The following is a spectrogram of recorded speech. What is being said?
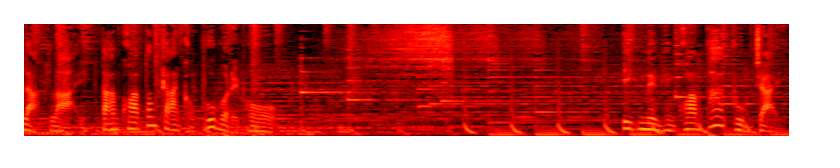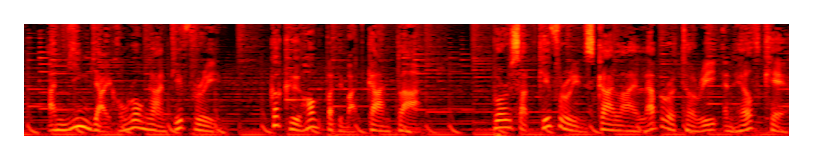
หลากหลายตามความต้องการของผู้บริโภค อีกหนึ่งแห่งความภาคภูมิใจ อันยิ่งใหญ่ของโรงงานกิฟฟรีนก็คือห้องปฏิบัติการกลาง บริษัทกิฟฟรีนสกายไลน์ Laboratory and Healthcare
